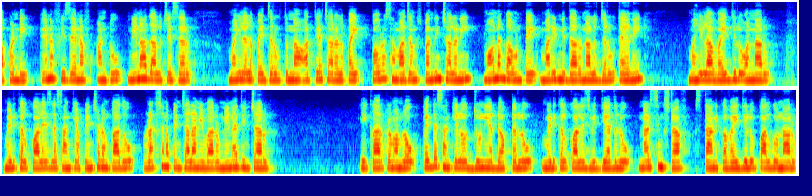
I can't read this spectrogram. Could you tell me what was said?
ఆపండి. ఎనఫ్ ఈజ్ ఎనఫ్ అంటూ నినాదాలు చేశారు. మహిళలపై జరుగుతున్న అత్యాచారాలపై పౌర సమాజం స్పందించాలని మౌనంగా ఉంటే మరిన్ని దారుణాలు జరుగుతాయని మహిళా వైద్యులు అన్నారు. మెడికల్ కాలేజీల సంఖ్య పెంచడం కాదు రక్షణ పెంచాలని వారు నినదించారు. ఈ కార్యక్రమంలో పెద్ద సంఖ్యలో జూనియర్ డాక్టర్లు మెడికల్ కాలేజ్ విద్యార్థులు నర్సింగ్ స్టాఫ్ స్థానిక వైద్యులు పాల్గొన్నారు.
